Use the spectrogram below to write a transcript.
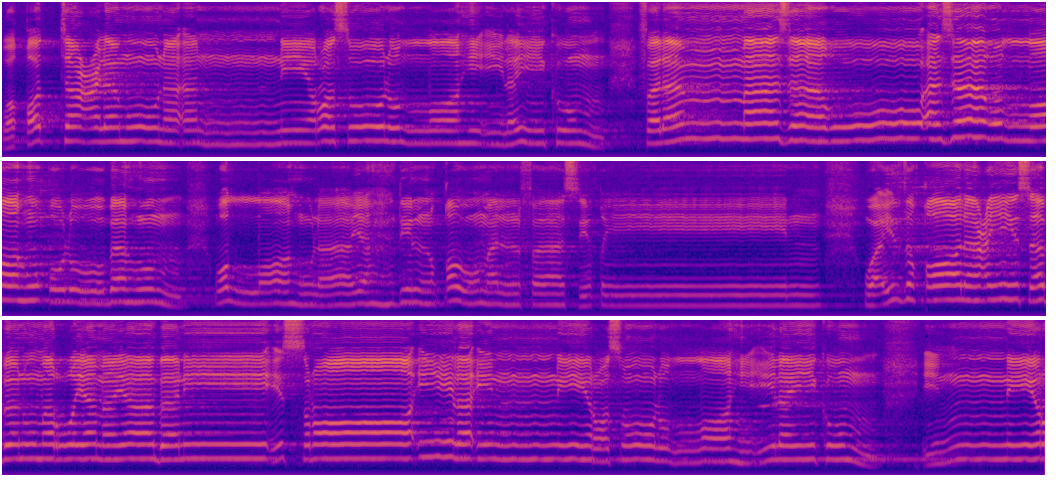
وقد تعلمون أني رسول الله إليكم فلما زاغوا أزاغ الله قلوبهم والله لا يهدي القوم الفاسقين. وإذ قال عيسى ابن مريم يا بني إسرائيل إني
